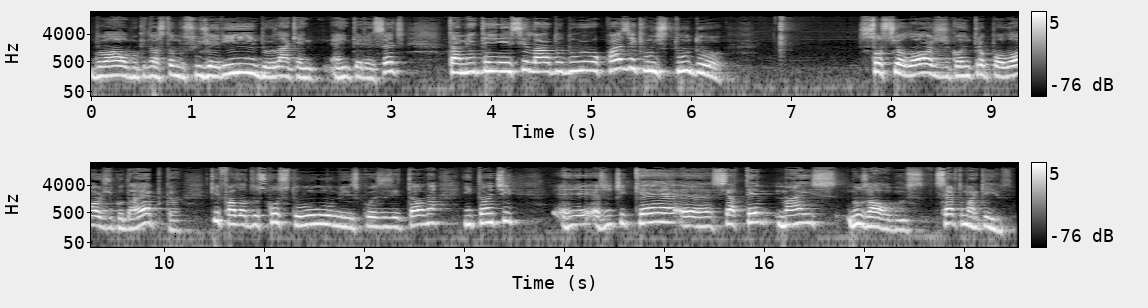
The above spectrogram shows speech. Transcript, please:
do álbum que nós estamos sugerindo lá, que é, é interessante, também tem esse lado do quase que um estudo sociológico, antropológico da época, que fala dos costumes, coisas e tal, né? Então a gente, é, a gente quer é, se ater mais nos álbuns, certo, Marquinhos?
